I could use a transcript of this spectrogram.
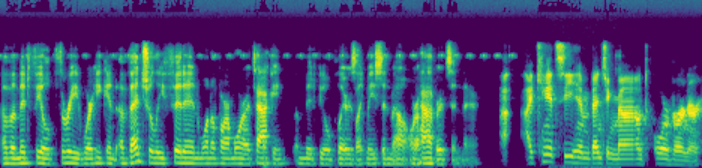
of a midfield three where he can eventually fit in one of our more attacking midfield players like Mason Mount or Havertz in there. I, I can't see him benching Mount or Werner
